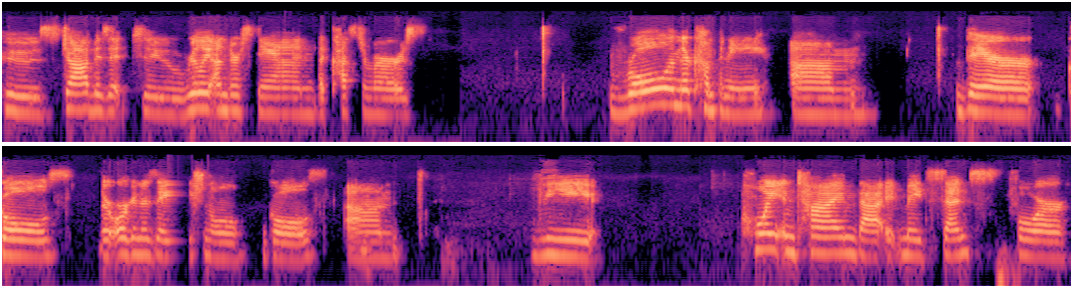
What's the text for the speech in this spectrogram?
whose job is it to really understand the customer's role in their company, um, their goals, their organizational goals, um, the point in time that it made sense for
